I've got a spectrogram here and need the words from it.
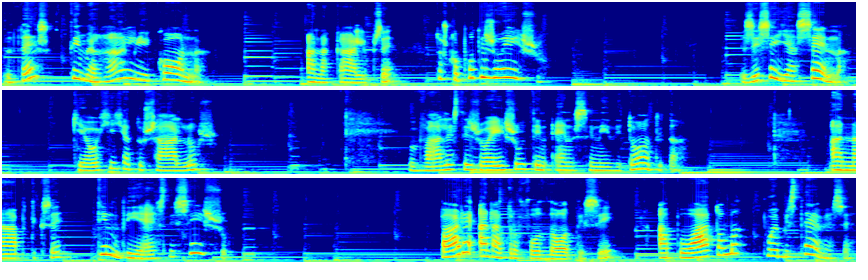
Δες τη μεγάλη εικόνα. Ανακάλυψε το σκοπό της ζωής σου. Ζήσε για σένα και όχι για τους άλλους. Βάλε στη ζωή σου την ενσυνειδητότητα. Ανάπτυξε την διέστησή σου. Πάρε ανατροφοδότηση από άτομα που εμπιστεύεσαι.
